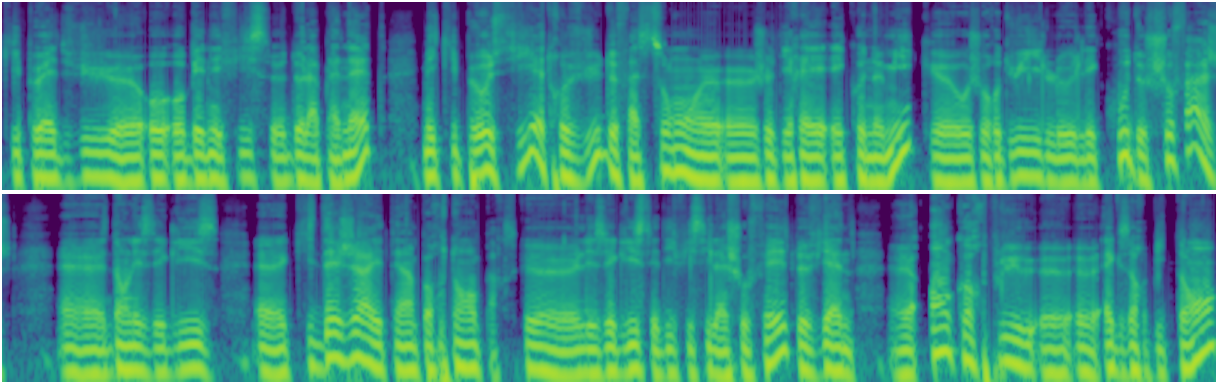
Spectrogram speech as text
qui peut être vue au, bénéfice de la planète, mais qui peut aussi être vue de façon, je dirais, économique. Aujourd'hui, les coûts de chauffage dans les églises, qui déjà étaient importants parce que les églises, c'est difficile à chauffer, deviennent encore plus exorbitants.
